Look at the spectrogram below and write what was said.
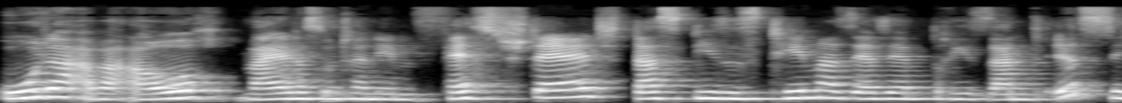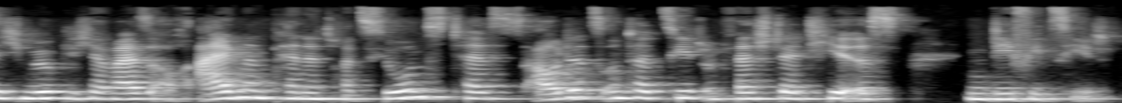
oder aber auch, weil das Unternehmen feststellt, dass dieses Thema sehr, sehr brisant ist, sich möglicherweise auch eigenen Penetrationstests, Audits unterzieht und feststellt, hier ist ein Defizit.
